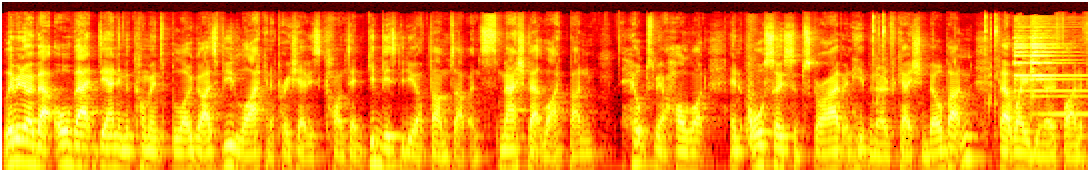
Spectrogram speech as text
Let me know about all that down in the comments below, guys. If you like and appreciate this content, give this video a thumbs up and smash that like button. It helps me a whole lot. And also subscribe and hit the notification bell button. That way you'll be notified of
